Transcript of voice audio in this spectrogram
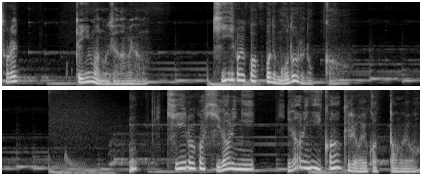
それって今のじゃダメなの？黄色い子はここで戻るのか？ん？黄色い子は左に、左に行かなければよかったのでは？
